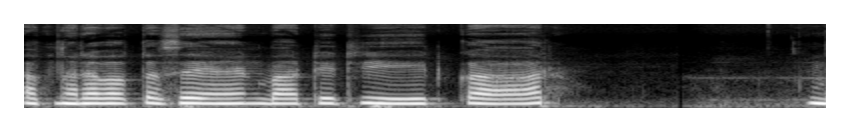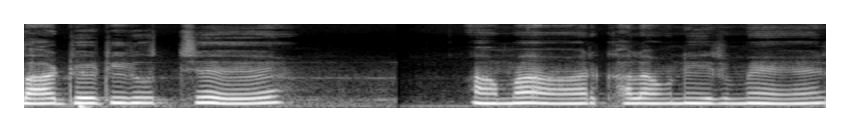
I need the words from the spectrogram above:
আপনারা ভাবতেছেন ট্রিট কার? বার্থডে ট্রিট হচ্ছে আমার খালামণির মেয়ের।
